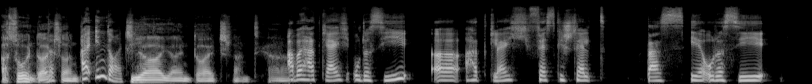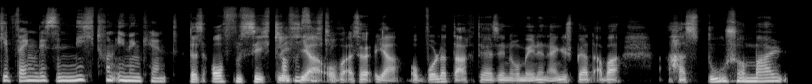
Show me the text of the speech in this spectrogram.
Ach so, in Deutschland. Das, ah, in Deutschland. ja, ja, in Deutschland, ja. Aber er hat gleich oder sie äh, hat gleich festgestellt, dass er oder sie Gefängnisse nicht von ihnen kennt. das offensichtlich, ja. Offensichtlich. ob- Also ja, obwohl er dachte, er ist in Rumänien eingesperrt. Aber hast du schon mal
